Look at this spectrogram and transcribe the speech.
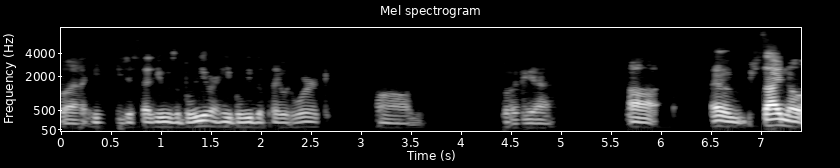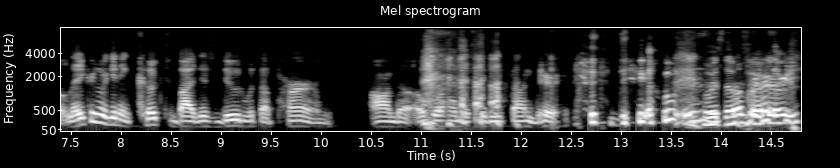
But he, he just said he was a believer and he believed the play would work. Um, but yeah. Uh, uh, side note: Lakers are getting cooked by this dude with a perm on the Oklahoma City Thunder. Dude, who is With this the number thirty?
